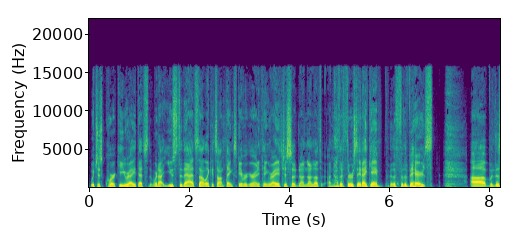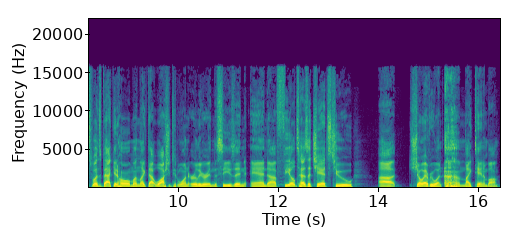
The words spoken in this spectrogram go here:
which is quirky, right? That's We're not used to that. It's not like it's on Thanksgiving or anything, right? It's just a, another, another Thursday night game for the, for the Bears. Uh, but this one's back at home, unlike that Washington one earlier in the season. And uh, Fields has a chance to uh, show everyone, Mike Tannenbaum,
